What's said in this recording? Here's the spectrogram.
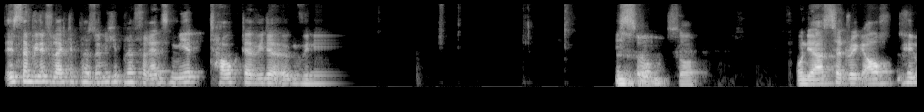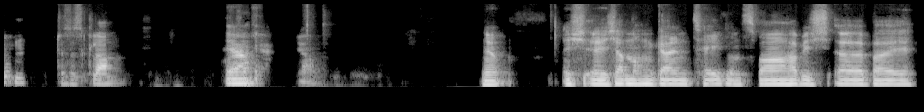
ist dann wieder vielleicht eine persönliche Präferenz. Mir taugt er wieder irgendwie nicht so. so. Und ja, Cedric auch hinten, das ist klar. Ja. Ja. Ja. Ich, äh, ich habe noch einen geilen Take und zwar habe ich äh, bei,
